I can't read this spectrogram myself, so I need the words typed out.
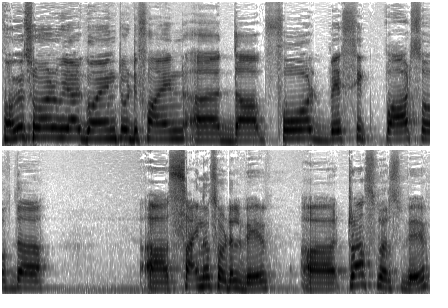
Okay student, we are going to define uh, the four basic parts of the uh, sinusoidal wave, uh, transverse wave,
